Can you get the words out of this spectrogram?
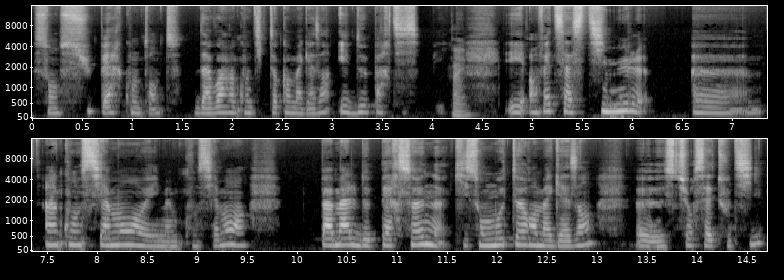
sont super contentes d'avoir un compte TikTok en magasin et de participer. Et en fait, ça stimule euh, inconsciemment et même consciemment hein, pas mal de personnes qui sont moteurs en magasin euh, sur cet outil.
